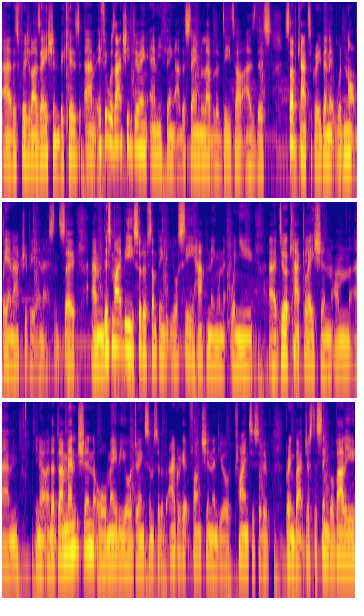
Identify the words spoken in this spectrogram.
uh, this visualization. Because um, if it was actually doing anything at the same level of detail as this subcategory, then it would not be an attribute in essence. So um, this might be sort of something that you'll see happening when, when you uh, do a calculation on, um, you know, at a dimension or maybe you're doing some sort of aggregate function and you're trying to sort of bring back just a single value,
